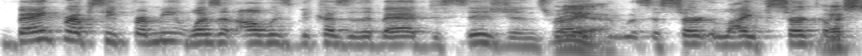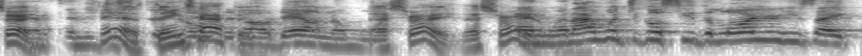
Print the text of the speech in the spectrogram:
bankruptcy for me wasn't always because of the bad decisions, right? Yeah. It was a certain life circumstance, That's right. and it yeah, just things happen. It all down no more. That's right. That's right. And when I went to go see the lawyer, he's like,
